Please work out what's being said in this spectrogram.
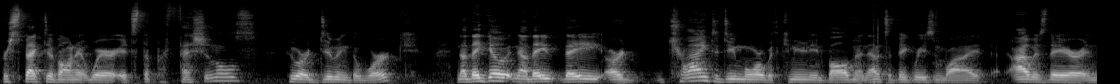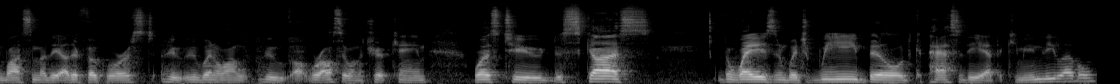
perspective on it, where it's the professionals who are doing the work. Now they go. Now they they are trying to do more with community involvement. That's a big reason why I was there, and why some of the other folklorists who, who went along, who uh, were also on the trip, came, was to discuss the ways in which we build capacity at the community level,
